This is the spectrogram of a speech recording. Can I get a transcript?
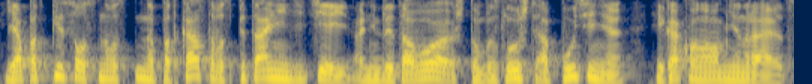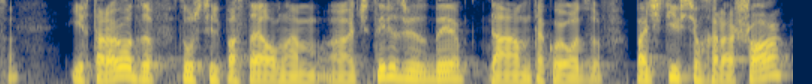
Я подписывался на, восп- на подкаст о воспитании детей, а не для того, чтобы слушать о Путине и как он вам не нравится. И второй отзыв, слушатель поставил нам 4 звезды, там такой отзыв. Почти все хорошо,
